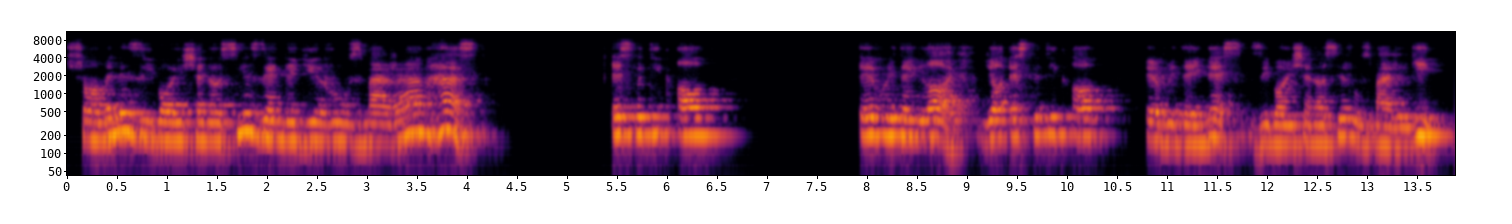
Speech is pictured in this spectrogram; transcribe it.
شامل زیبایی شناسی زندگی روزمره هم هست. Aesthetic of everyday life یا aesthetic of everydayness زیبایی شناسی روزمرگی.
